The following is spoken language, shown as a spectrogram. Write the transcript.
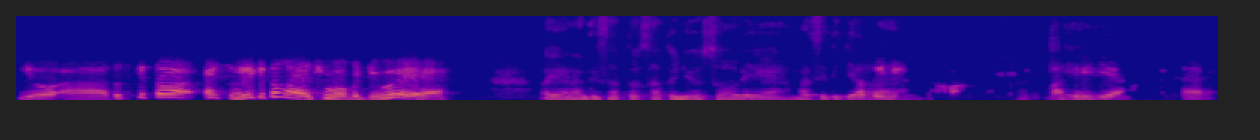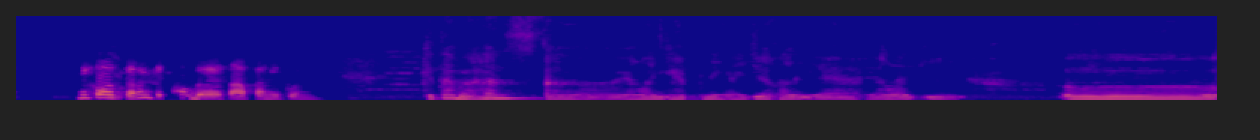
Yo, uh, terus kita, eh sebenarnya kita nggak cuma berdua ya? Oh ya nanti satu-satu nyusul deh ya, masih di jalan. Satu nyusul, okay. masih di jalan. Ini kalau ya. sekarang kita bahas apa nih pun? Kita bahas uh, yang lagi happening aja kali ya, yang lagi uh,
